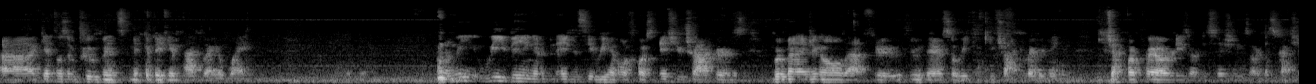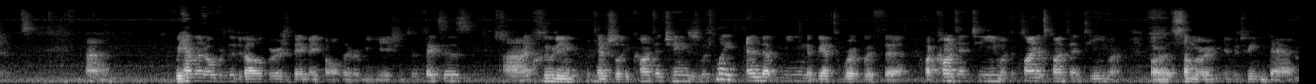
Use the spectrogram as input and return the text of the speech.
uh, get those improvements, make a big impact right away. we, we being an agency, we have, of course, issue trackers. We're managing all of that through, through there so we can keep track of everything, keep track of our priorities, our decisions, our discussions. Um, we hand that over to the developers. They make all the remediations and fixes, uh, including potentially content changes, which might end up meaning that we have to work with the, our content team or the client's content team or, or somewhere in between there.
